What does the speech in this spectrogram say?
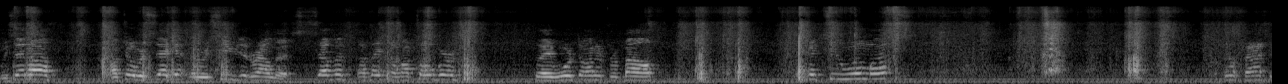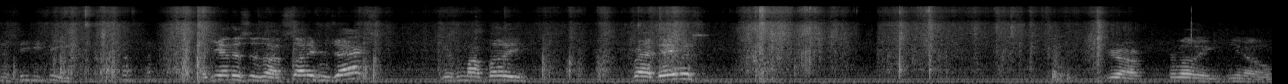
We sent off October 2nd. They received it around the 7th, I think, of October. So they worked on it for about a good two months. Still faster than CBC. Again, this is uh, Sonny from Jak's. This is my buddy Brad Davis. We are promoting, you know,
